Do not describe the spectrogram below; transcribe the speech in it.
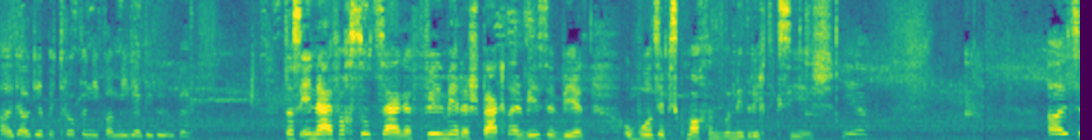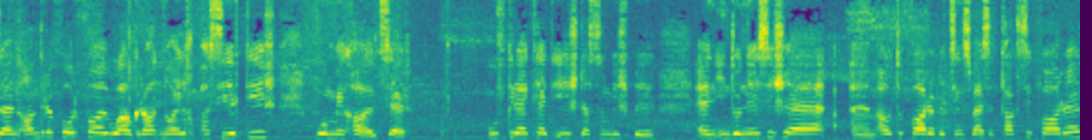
Halt auch die betroffene Familie gegenüber dass ihnen einfach sozusagen viel mehr Respekt erwiesen wird, obwohl sie etwas gemacht haben, was nicht richtig war. Ja. Also ein anderer Vorfall, der auch gerade neulich passiert ist, wo mich halt sehr aufgeregt hat, ist, dass zum Beispiel ein indonesischer ähm, Autofahrer bzw. Taxifahrer,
